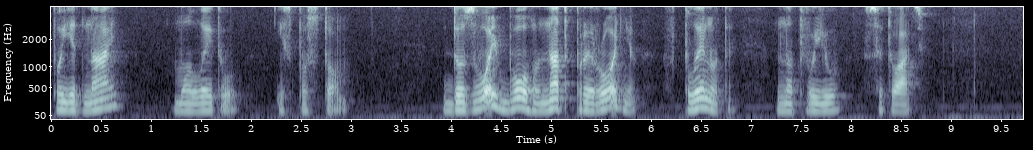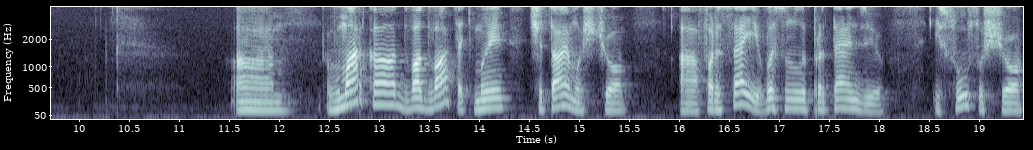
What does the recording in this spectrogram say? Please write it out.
поєднай молитву із постом. Дозволь Богу надприродньо вплинути на твою ситуацію. А, В Марка 2.20 ми читаємо, що фарисеї висунули претензію Ісусу, що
